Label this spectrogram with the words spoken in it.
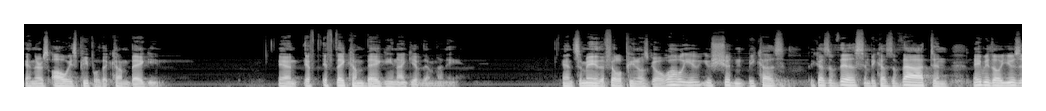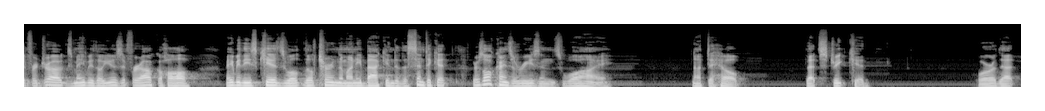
and there's always people that come begging. And if, if they come begging, I give them money. And so many of the Filipinos go, Well, you, you shouldn't because, because of this and because of that. And maybe they'll use it for drugs. Maybe they'll use it for alcohol. Maybe these kids will they'll turn the money back into the syndicate. There's all kinds of reasons why not to help that street kid or that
